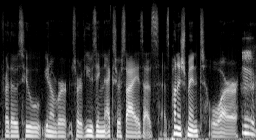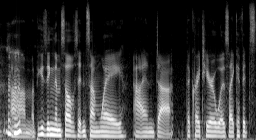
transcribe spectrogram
For those who you know were sort of using the exercise as as punishment or mm-hmm. um, abusing themselves in some way, and uh, the criteria was like if it's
